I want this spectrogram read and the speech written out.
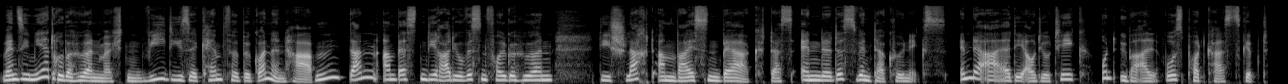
Wenn Sie mehr darüber hören möchten, wie diese Kämpfe begonnen haben, dann am besten die Radio Wissen Folge hören, die Schlacht am Weißen Berg, das Ende des Winterkönigs, in der ARD Audiothek und überall, wo es Podcasts gibt.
